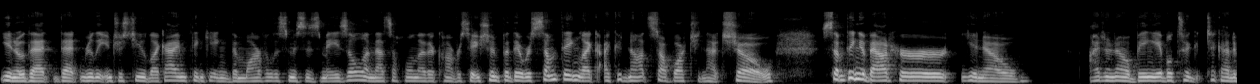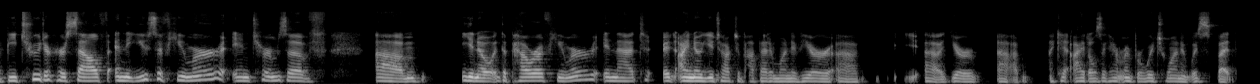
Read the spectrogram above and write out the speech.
you know, that that really interests you. Like I'm thinking The Marvelous Mrs. Maisel, and that's a whole nother conversation. But there was something like I could not stop watching that show. Something about her, you know, I don't know, being able to to kind of be true to herself and the use of humor in terms of um, you know the power of humor in that i know you talked about that in one of your uh, uh your uh, I can't, idols i can't remember which one it was but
